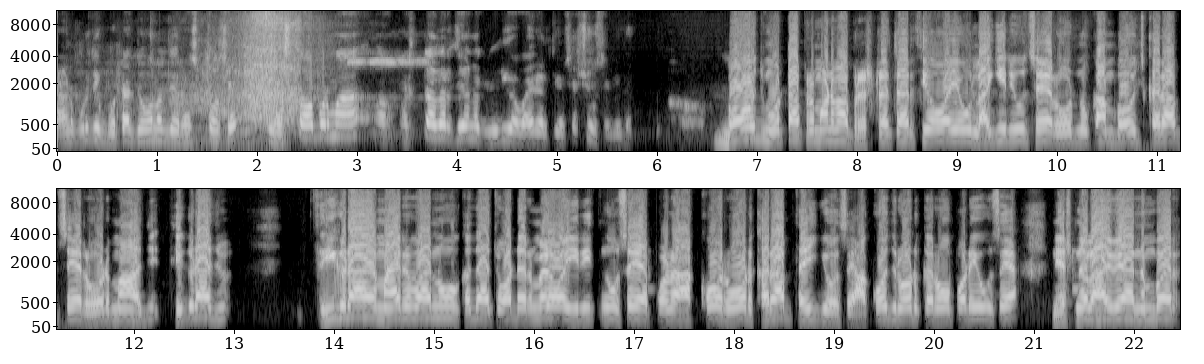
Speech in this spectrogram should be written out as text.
રાણપુરથી બોટાદ જવાનો જે રસ્તો છે એ રસ્તા ઉપરમાં ભ્રષ્ટાચાર છે અને વીડિયો વાયરલ થયો છે. શું છે વિગત? બહુ જ મોટા પ્રમાણમાં ભ્રષ્ટાચાર થયો હોય એવું લાગી રહ્યું છે. રોડનું કામ બહુ જ ખરાબ છે. રોડમાં હજી થીગડા જ થીગડા મારવાનું કદાચ ઓર્ડર મળ્યો એ રીતનું છે, પણ આખો રોડ ખરાબ થઈ ગયો છે. આખો જ રોડ કરવો પડે એવું છે. નેશનલ હાઈવે નંબર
